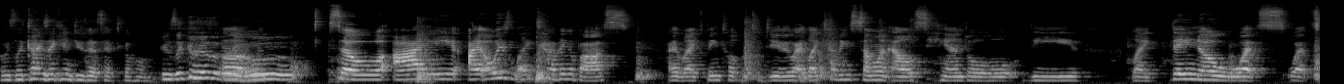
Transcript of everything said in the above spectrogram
I was like, guys, I can't do this. I have to go home. He was like, guys, I don't Um, know. So I I always liked having a boss. I liked being told what to do. I liked having someone else handle the like they know what's what's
